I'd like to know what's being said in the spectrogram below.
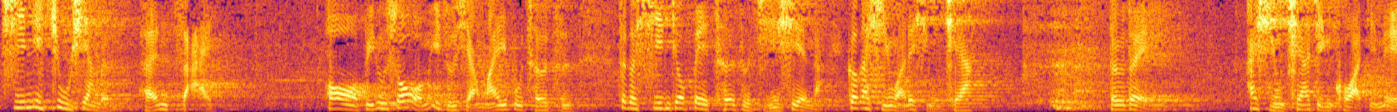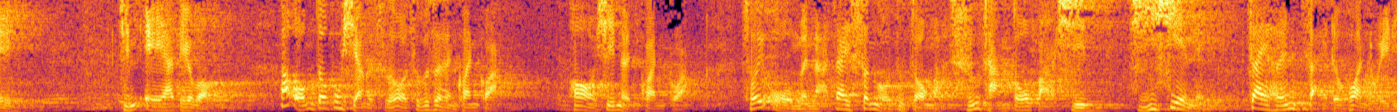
心一住相的很窄哦，比如说我们一直想买一部车子，这个心就被车子局限了。各个想完的想车，对不对？还想车真快真 A，真 A 啊，对不？那我们都不想的时候，是不是很宽广？哦，心很宽广。所以我们啊，在生活之中啊，时常都把心局限呢，在很窄的范围里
